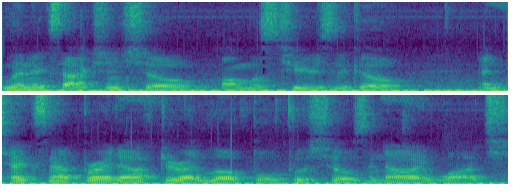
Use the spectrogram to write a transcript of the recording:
Linux Action Show almost two years ago and TechSNAP right after. I love both those shows and now I watch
